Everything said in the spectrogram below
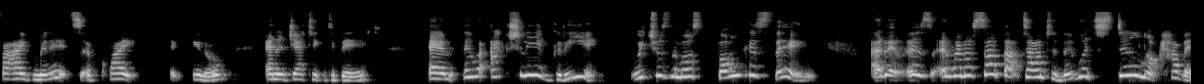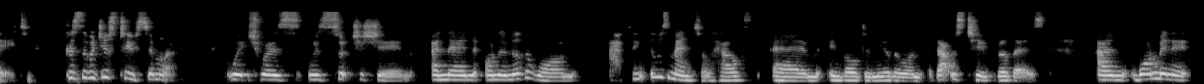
five minutes of quite, you know energetic debate, um, they were actually agreeing, which was the most bonkers thing. And it was, and when I sat that down to, they would still not have it because they were just too similar, which was was such a shame. And then on another one, I think there was mental health um, involved in the other one. That was two brothers, and one minute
